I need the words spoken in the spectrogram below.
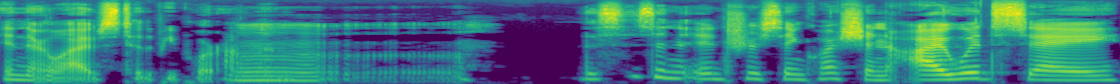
in their lives to the people around them? Mm, this is an interesting question. I would say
